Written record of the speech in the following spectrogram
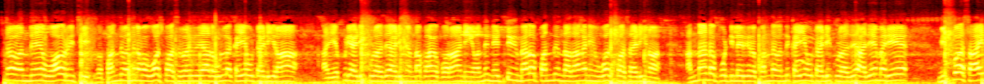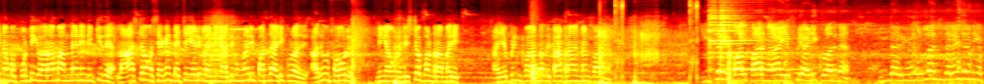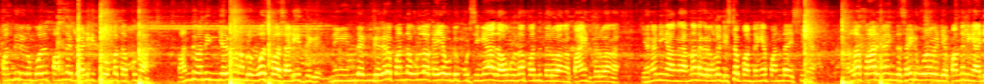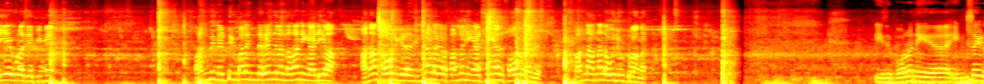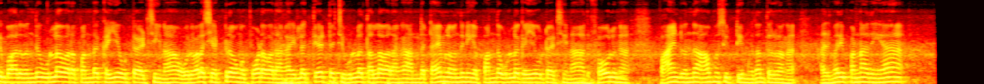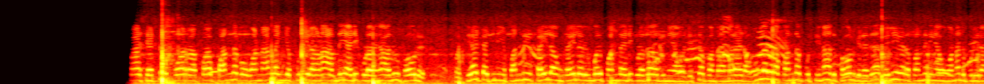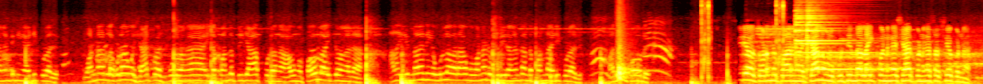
ஃபஸ்ட்டாக வந்து ஓவர் ரீச்சு இப்போ பந்து வந்து நம்ம ஓஸ் பாஸ் வருது அதை உள்ளே கையை விட்டு அடிக்கிறோம் அது எப்படி அடிக்கக்கூடாது அடிக்கணும் தான் பார்க்க போகிறோம் நீங்கள் வந்து நெட்டுக்கு மேலே பந்து இருந்தால் தாங்க நீங்கள் ஓஸ் பாஸ் அடிக்கணும். அந்தாண்ட போட்டியில் இருக்கிற பந்தை வந்து கையை விட்டு அடிக்கக்கூடாது. அதே மாதிரி மிட் சாய் ஆகி நம்ம பொட்டிக்கு வராமல் அந்தாண்டே நிற்கிது லாஸ்ட்டாக அவங்க செகண்ட் டச்சே எடுக்கல. நீங்கள் அதுக்கு முன்னாடி பந்தை அடிக்கக்கூடாது. அதுவும் ஃபவுலு நீங்கள் அவங்கள டிஸ்டர்ப் பண்ணுற மாதிரி. அது எப்படின்னு பண்ணுறது காட்டுறான் என்னன்னு பாருங்கள் இசைக்கு பால் பாருங்கள் எப்படி அடிக்கக்கூடாதுன்னு. இந்த இது உள்ள இந்த ரேஞ்சில் நீங்கள் பந்து இருக்கும்போது பந்தை இப்படி அடிக்கிறது ரொம்ப தப்புங்க. பந்து வந்து இங்கே இருக்கும் நம்மளுக்கு ஓஸ் பாஸ் அடிக்கிறதுக்கு. நீங்கள் இந்த இங்கே இருக்கிற பந்தை உள்ள கையை விட்டு பிடிச்சிங்க அது அவங்களுக்கு தான் பந்து தருவாங்க பாயிண்ட் தருவாங்க. ஏன்னா நீங்கள் அங்கே அண்ணாண்டக்கிறவங்கள டிஸ்டர்ப் பண்ணுறீங்க பந்தை அடிச்சிங்க நல்லா பாருங்க இந்த சைடு விழ வேண்டிய பந்தை நீங்கள் அடியே கூடாது எப்பயுமே. பந்து நெட்டுக்கு மேலே இந்த ரேஞ்சில் இருந்தால் தான் நீங்கள் அடிக்கலாம். அதான் ஃபவுல் கிடையாது. இந்தாண்டக்கிற பந்தை நீங்கள் அடிச்சீங்க அது ஃபவுலுங்க அது. பந்தை அந்தாண்ட ஊற்றி விட்ருவாங்க இது போல் நீங்கள் இன்சைடு பால் வந்து உள்ளே வர பந்தை கையை விட்டு அடிச்சிங்கன்னா ஒரு வேளை ஷெட்ரு அவங்க போட வராங்க இல்லை தேட் டச்சு உள்ளே தள்ள வராங்க அந்த டைமில் வந்து நீங்கள் பந்தை உள்ளே கையை விட்டு அடிச்சிங்கன்னா அது ஃபவுலுங்க பாயிண்ட் வந்து ஆப்போசிட் டீமுக்கு தான் தருவாங்க. அது மாதிரி பண்ணாதீங்க. ஷெட்ரு போடுறப்ப பந்தை இப்போ ஒன் ஹவரில் இங்கே பிடிக்கிறாங்கன்னா அதையும் அடிக்கூடாதுங்க அதுவும் ஃபவுலு இப்போ தேர்ட் டச் நீங்கள் பந்து கையில் அவங்க கையில் இருக்கும்போது பந்தை அடிக்கூடாது அது நீங்கள் அவங்க டிஸ்டர்ப் பண்ணுற மாதிரி ஆகிடும் உள்ள இருக்கிற பந்தை பிடிச்சிங்கன்னா அது பவுல் கிடையாது. வெளியே இருக்கிற பந்தை நீங்கள் அவங்க ஒன்னாண்டு பிடிக்கிறாங்கன்ட்டு நீங்கள் அடிக்கூடாது ஒன் ஹவரில் கூட அவங்க ஷார்ட் பாஸ் போடுவாங்க இல்லை பந்தை தூக்கி ஆஃப் போடுவாங்க. அவங்க பவுல் ஆக்கிவாங்க அதை. ஆனால் இருந்தாலும் நீங்கள் உள்ளே வர அவங்க ஒன்னாண்டு பிடிக்கிறாங்கன்ட்டு அந்த பந்தை அடிக்கூடாது அதுவும் பவுல் வீடியோவை தொடர்ந்து பாருங்கள் சேனல் உங்களுக்கு பிடிச்சிருந்தா லைக் பண்ணுங்கள் ஷேர் பண்ணுங்கள் சப்ஸ்கிரைப் பண்ணுங்கள்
